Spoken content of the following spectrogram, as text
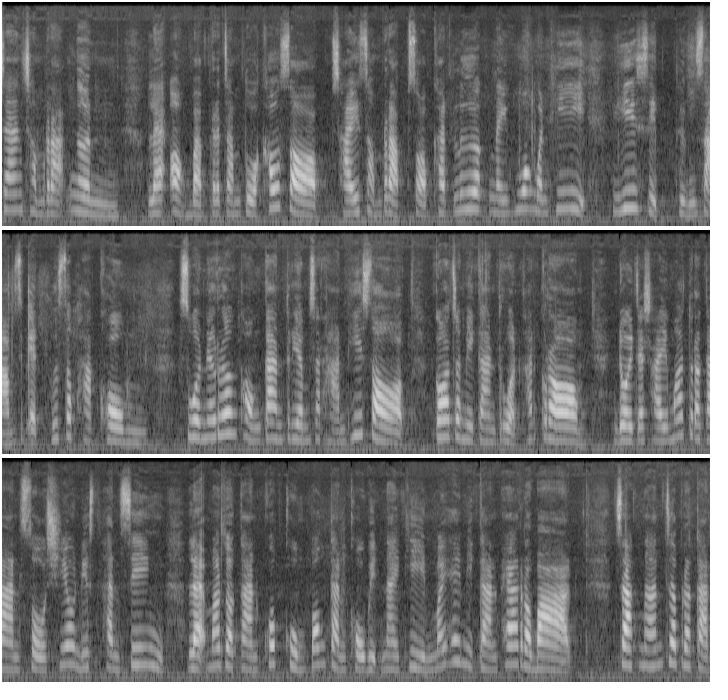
แจ้งชำระเงิน และออกแบบประจำตัวเข้าสอบ ใช้สำหรับสอบคัดเลือกในห่วงวันที่ 20 ถึง 31 พฤษภาคม ส่วนในเรื่องของการเตรียมสถานที่สอบ ก็จะมีการตรวจคัดกรอง โดยจะใช้มาตรการ Social Distancing และมาตรการควบคุมป้องกันโควิด -19 ไม่ให้มีการแพร่ระบาด จากนั้นจะประกาศ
